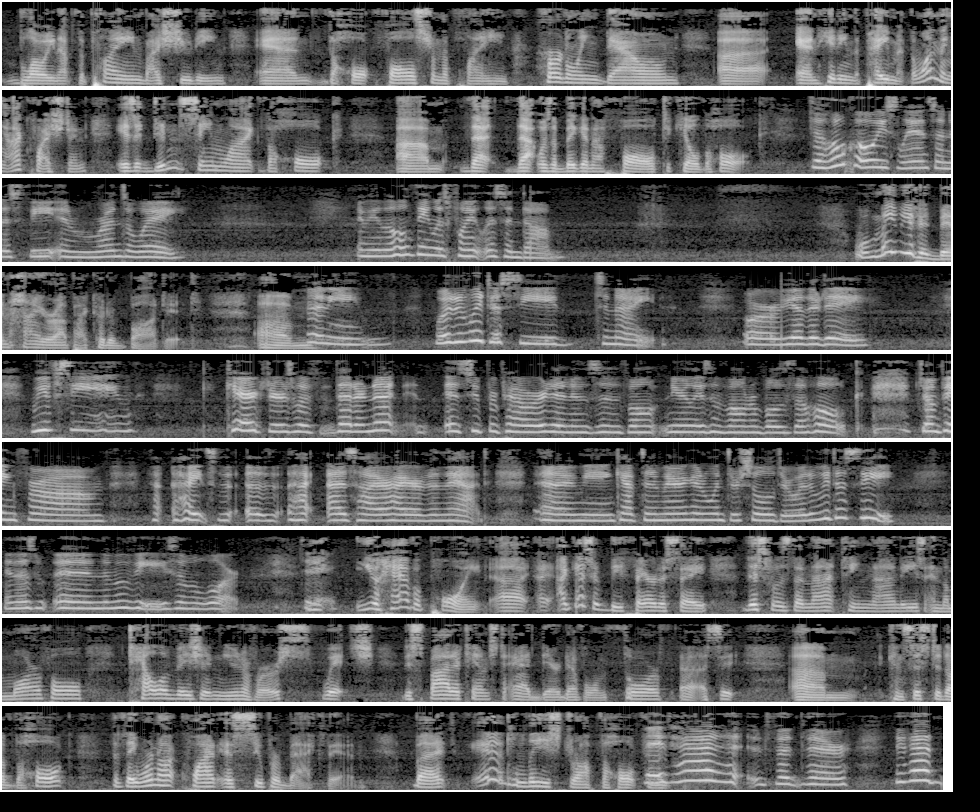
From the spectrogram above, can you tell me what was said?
blowing up the plane by shooting, and the Hulk falls from the plane, hurtling down. Uh, and hitting the pavement. The one thing I questioned is it didn't seem like the Hulk um, that that was a big enough fall to kill the Hulk. The Hulk always lands on his feet and runs away. I mean, the whole thing was pointless and dumb. well, maybe if it had been higher up, I could have bought it. Um, Honey, what did we just see tonight? Or the other day? We've seen characters with that are not as superpowered and as invul- nearly as invulnerable as the Hulk, jumping from heights as, as high or higher than that. I mean, Captain America and Winter Soldier. What did we just see in those in the movie Civil War today? you have a point. Uh, I, I guess it'd be fair to say this was the 1990s and the Marvel television universe, which, despite attempts to add Daredevil and Thor, uh, um, consisted of the Hulk, that they were not quite as super back then. But at least dropped the Hulk. From They've the, had, but they're they've had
